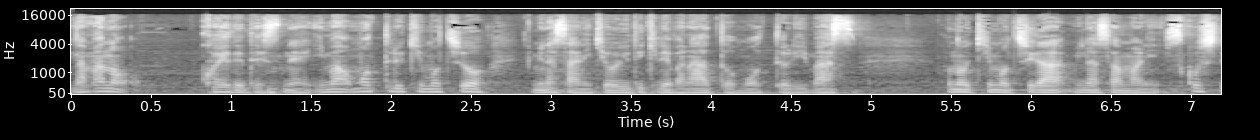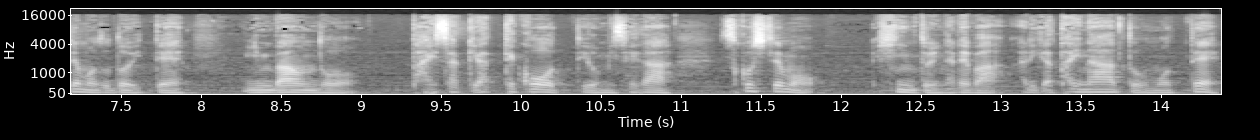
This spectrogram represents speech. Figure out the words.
生の声でですね今思ってる気持ちを皆さんに共有できればなと思っております。この気持ちが皆様に少しでも届いてインバウンド対策やっていこうっていうお店が少しでもヒントになればありがたいなと思って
